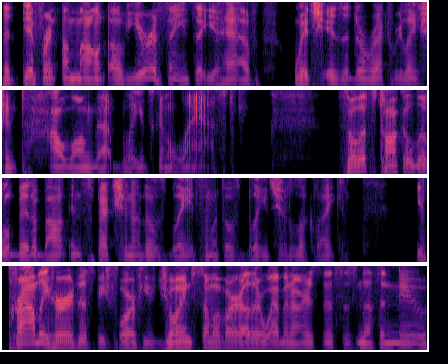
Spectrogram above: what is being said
the different amount of urethanes that you have, which is a direct relation to how long that blade's going to last. So let's talk a little bit about inspection of those blades and what those blades should look like. You've probably heard this before. If you've joined some of our other webinars, this is nothing new,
